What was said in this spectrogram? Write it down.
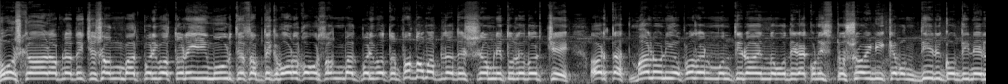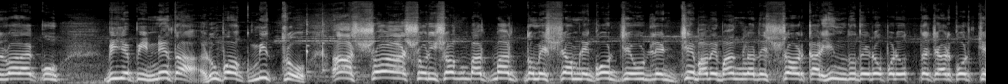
নমস্কার, আপনাদের দেখছে সংবাদ পরিবর্তন। এই মুহূর্তে সব থেকে বড় খবর, সংবাদ পরিবর্তন প্রথম আপনাদের সামনে তুলে ধরছে। অর্থাৎ মাননীয় প্রধানমন্ত্রী নরেন্দ্র মোদীর একনিষ্ঠ সৈনিক এবং দীর্ঘদিনের লড়াকু বিজেপি নেতা রূপক মিত্র আজ সরাসরি সংবাদ মাধ্যমের সামনে গর্জে উঠলেন, যেভাবে বাংলাদেশ সরকার হিন্দুদের ওপরে অত্যাচার করছে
